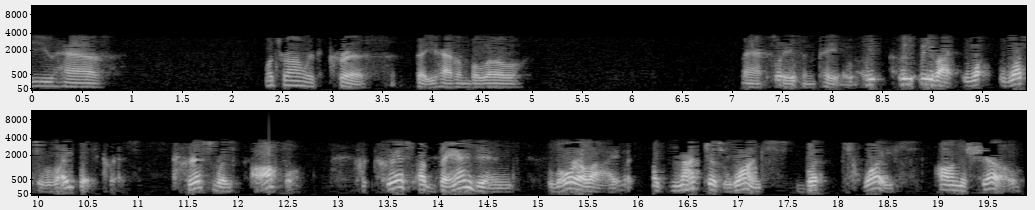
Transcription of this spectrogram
do you have? What's wrong with Chris that you have him below Max, Jason, Peyton? Le- Le- Levi, what, what's right with Chris? Chris was awful. Chris abandoned Lorelai, like, not just once, but twice on the show.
